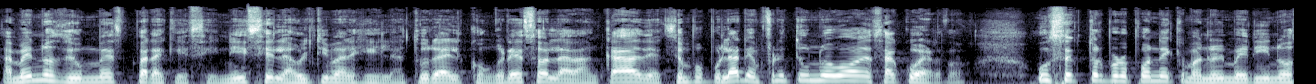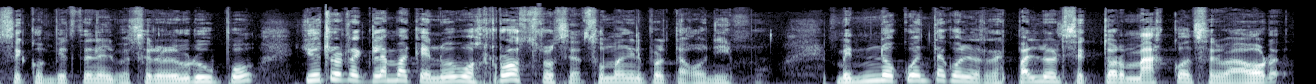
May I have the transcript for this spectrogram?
A menos de un mes para que se inicie la última legislatura del Congreso, la bancada de Acción Popular enfrenta un nuevo desacuerdo. Un sector propone que Manuel Merino se convierta en el vocero del grupo y otro reclama que nuevos rostros se asuman el protagonismo. Merino cuenta con el respaldo del sector más conservador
